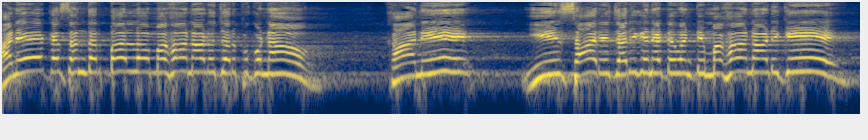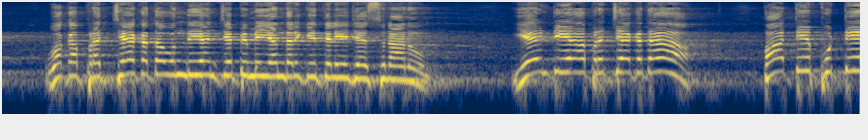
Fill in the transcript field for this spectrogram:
అనేక సందర్భాల్లో మహానాడు జరుపుకున్నాం. కానీ ఈసారి జరిగినటువంటి మహానాడికి ఒక ప్రత్యేకత ఉంది అని చెప్పి మీ అందరికీ తెలియజేస్తున్నాను. ఏంటి ఆ ప్రత్యేకత? పార్టీ పుట్టి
